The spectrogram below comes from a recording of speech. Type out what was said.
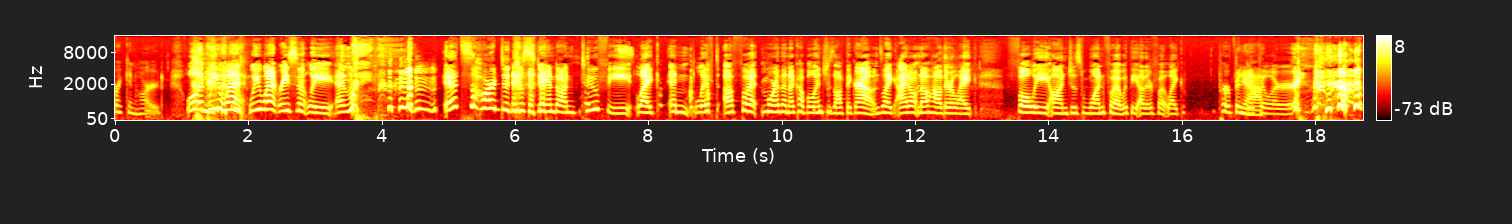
freaking hard. Well, and we went we went recently and like it's hard to just stand on two feet like and lift a foot more than a couple inches off the ground. Like I don't know how they're like fully on just one foot with the other foot like perpendicular.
